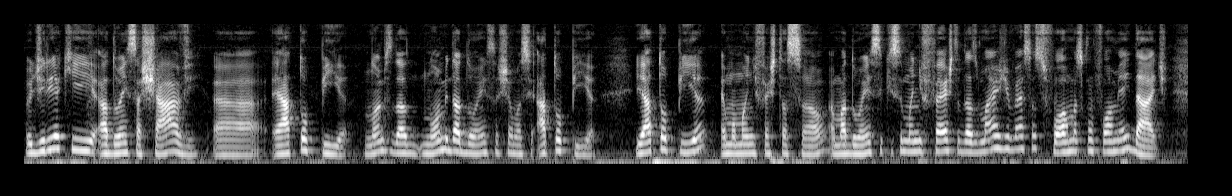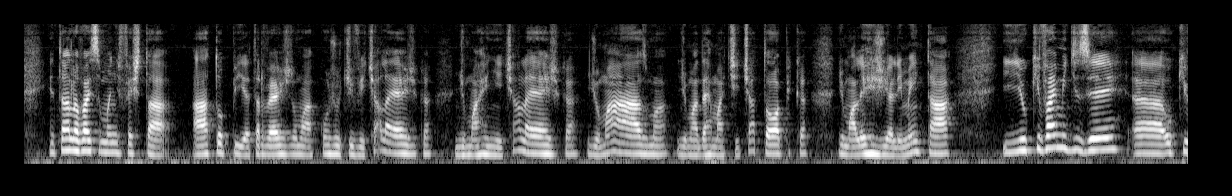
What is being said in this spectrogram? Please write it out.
Eu diria que a doença-chave uh, é a atopia. O nome da, nome da doença chama-se atopia. E a atopia é uma manifestação, é uma doença que se manifesta das mais diversas formas conforme a idade. Então ela vai se manifestar a atopia através de uma conjuntivite alérgica, de uma rinite alérgica, de uma asma, de uma dermatite atópica, de uma alergia alimentar. E o que vai me dizer uh, o que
